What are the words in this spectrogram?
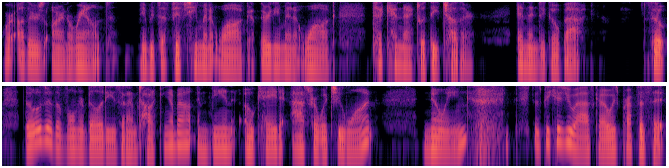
where others aren't around. Maybe it's a 15 minute walk, a 30 minute walk to connect with each other and then to go back. So, those are the vulnerabilities that I'm talking about, and being okay to ask for what you want, knowing just because you ask, I always preface it,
